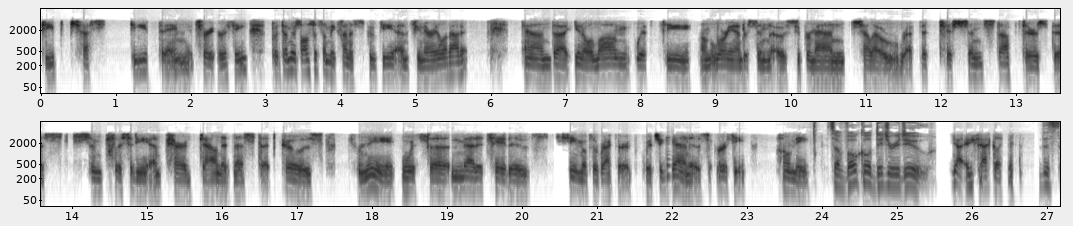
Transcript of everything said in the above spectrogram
deep chesty thing. It's very earthy, but then there's also something kind of spooky and funereal about it. And, uh, you know, along with the um, Laurie Anderson Oh Superman cello repetition stuff, there's this simplicity and pared downedness that goes, for me, with the meditative theme of the record, which again is earthy, homey. It's a vocal didgeridoo. Yeah, exactly. this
